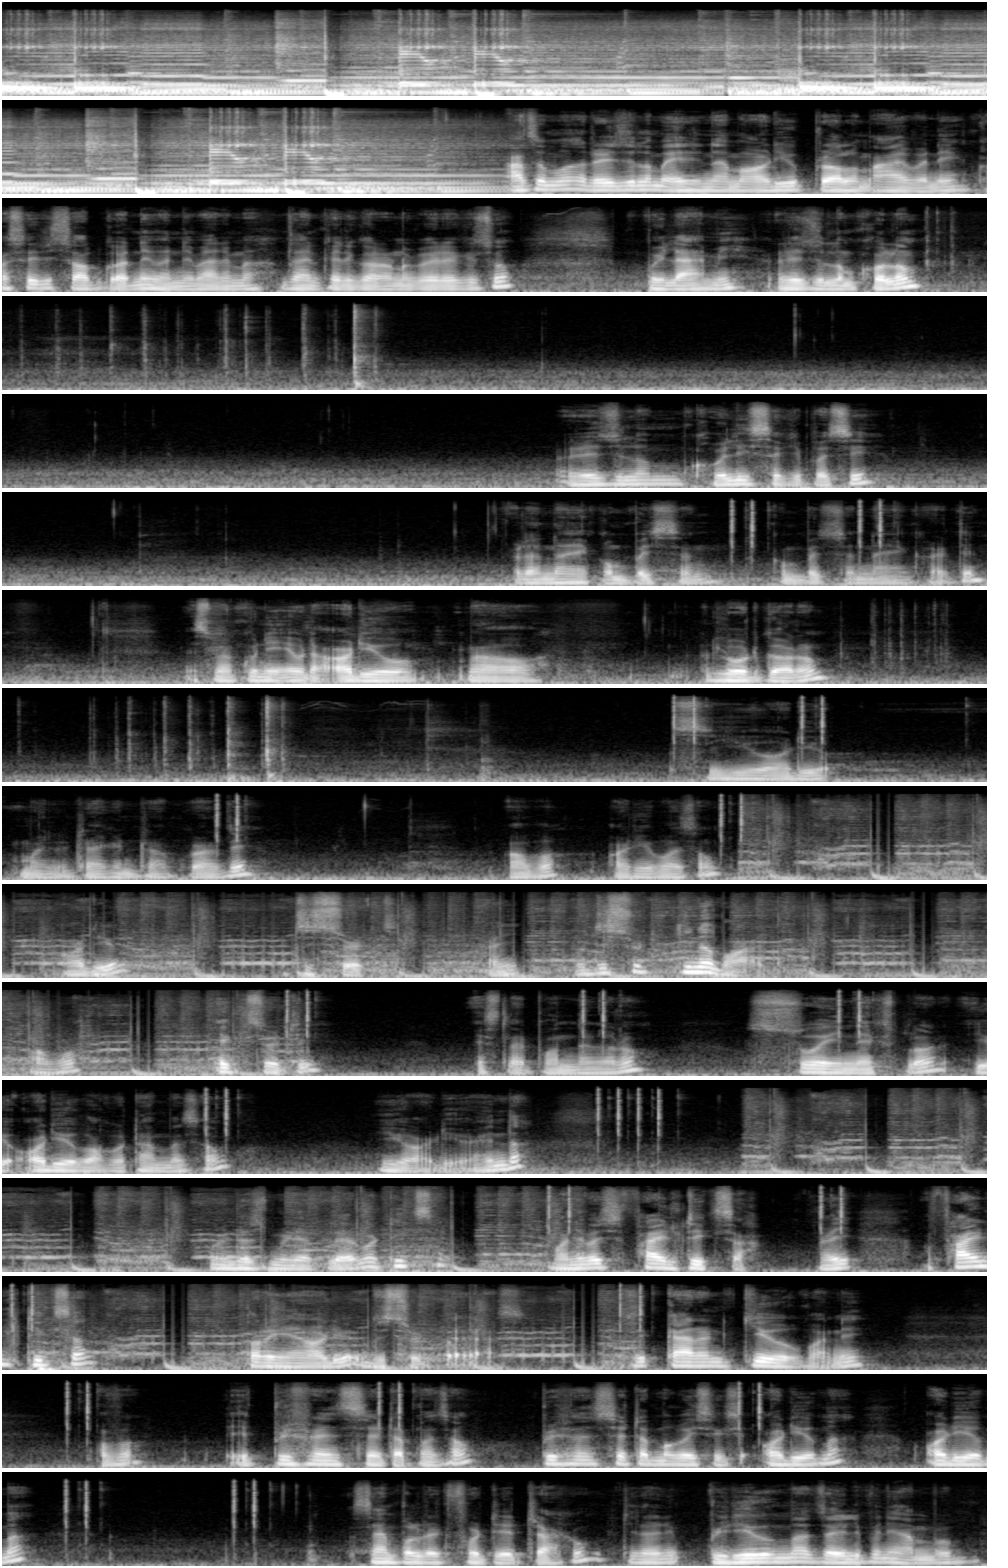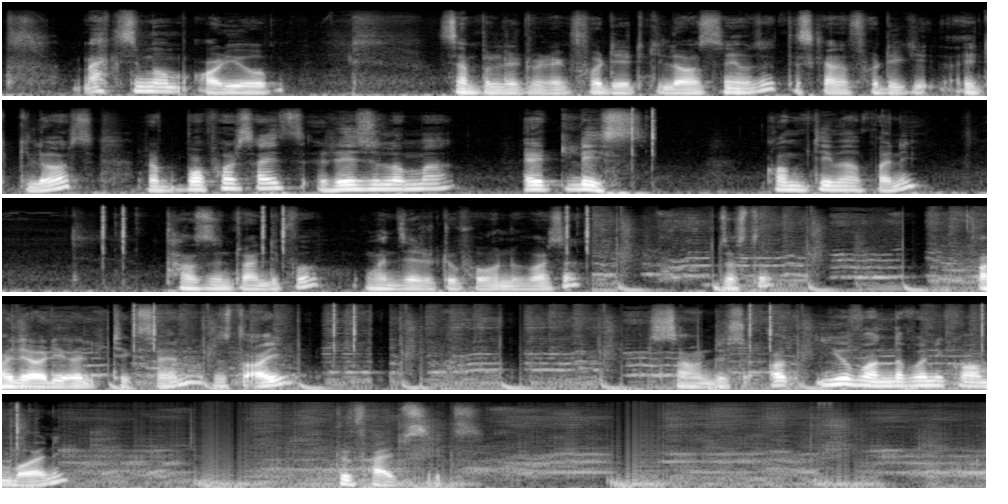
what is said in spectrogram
आज म रेजुलम एरिनामा audio problem आयो भने कसरी सल्भ गर्ने भन्ने बारेमा जानकारी गराउन गइरहेको छु। पहिला हामी रेजुलम खोलौँ। रेजुलम खोलिसकेपछि एउटा नयाँ कम्पोजिसन कम्पोजिसन नयाँ गरिदिउँ यसमा कुनै एउटा अडियो लोड गरौँ। यो अडियो मैले ड्राग एन्ड ड्रप गरिदिएँ अब अडियो बजाउँ। अडियो डिस्ट्रेक्ट है डिस्ट्रेक्ट किन भयो त? अब एकचोटि यसलाई बन्द गरौँ। सो इन एक्सप्लोर यो अडियो भएको ठाउँमा जाउँ। यो अडियो होइन त? विन्डोज मिडिया प्लेयरमा ठिक छ? भनेपछि फाइल ठिक छ है? फाइल ठिक छ तर यहाँ अडियो डिस्ट्रिक्ट भइरहेको छ। कारण के हो भने अब यो प्रिफरेन्स सेटअपमा जाउँ। प्रिफरेन्स सेटअपमा गइसकेपछि अडियोमा अडियोमा स्याम्पल रेट फोर्टी एट राखौँ। किनभने भिडियोमा जहिले पनि हाम्रो म्याक्सिमम् अडियो स्याम्पल रेट भनेको फोर्टी एट किलो नै हुन्छ। त्यस कारण फोर्टी एट किलो र बफर साइज रेजुलममा एटलिस्ट कम्तीमा पनि thousand twenty four one zero two four हुनुपर्छ। जस्तो अहिले अडियो अलिक ठिक छ होइन जस्तो है साउन्ड योभन्दा पनि कम भयो भने टु फाइभ सिक्स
